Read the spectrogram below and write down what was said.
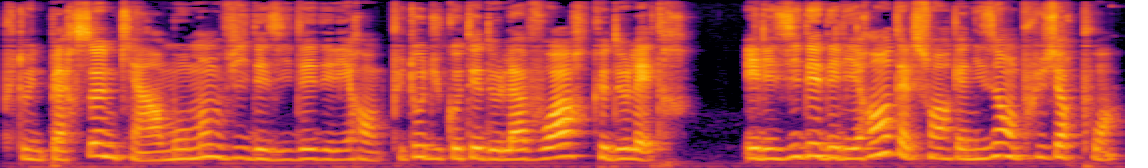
plutôt une personne qui à un moment vit des idées délirantes, plutôt du côté de l'avoir que de l'être. Et les idées délirantes, elles sont organisées en plusieurs points.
